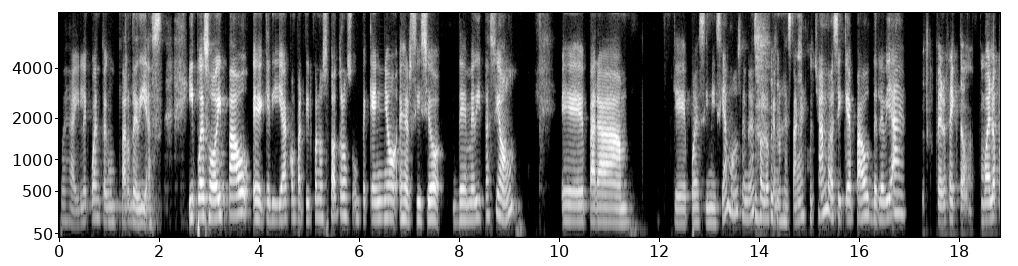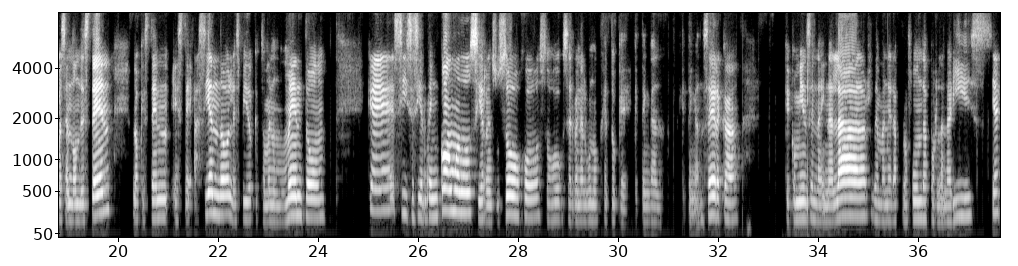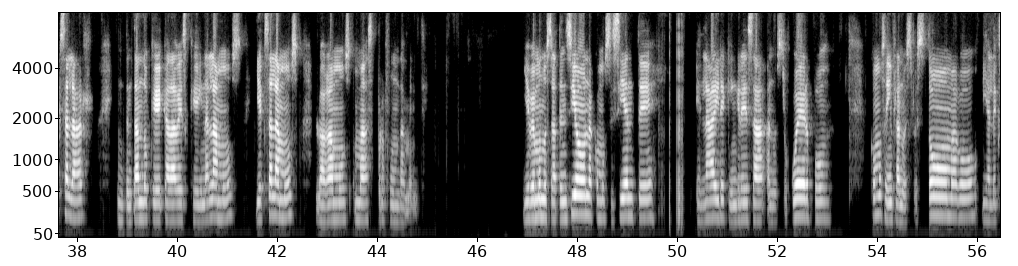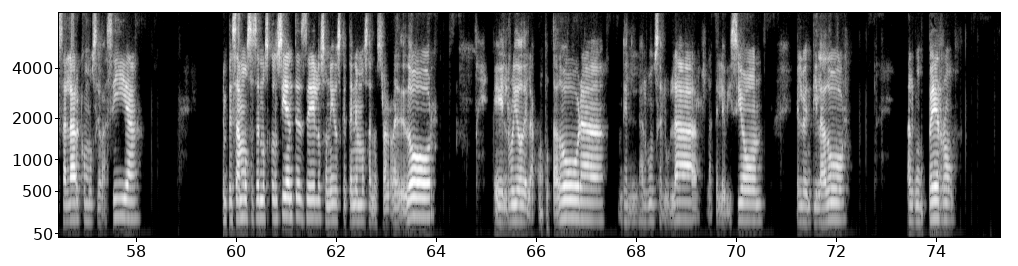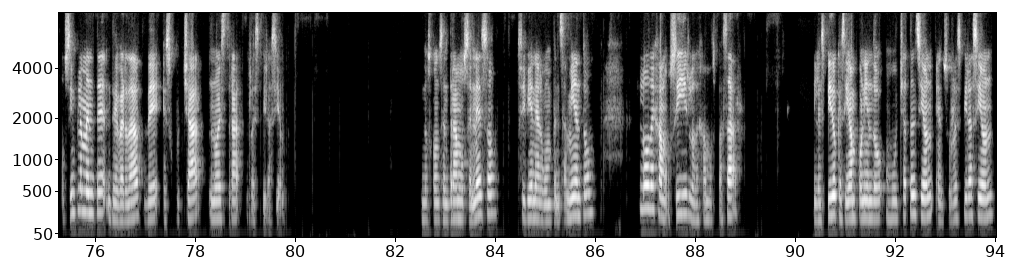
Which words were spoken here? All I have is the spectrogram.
Pues ahí le cuento en un par de días. Y pues hoy Pau eh, quería compartir con nosotros un pequeño ejercicio de meditación eh, para que pues iniciemos en eso, lo que nos están escuchando. Así que Pau, dele viaje. Perfecto. Bueno, pues en donde estén, lo que estén este, haciendo, les pido que tomen un momento, que si se sienten cómodos, cierren sus ojos o observen algún objeto que, tengan, que tengan cerca, que comiencen a inhalar de manera profunda por la nariz y a exhalar, intentando que cada vez que inhalamos y exhalamos lo hagamos más profundamente. Llevemos nuestra atención a cómo se siente el aire que ingresa a nuestro cuerpo, cómo se infla nuestro estómago y al exhalar cómo se vacía. Empezamos a hacernos conscientes de los sonidos que tenemos a nuestro alrededor, el ruido de la computadora, de algún celular, la televisión, el ventilador, algún perro, o simplemente de verdad de escuchar nuestra respiración nos concentramos en eso. Si viene algún pensamiento, lo dejamos ir, lo dejamos pasar. Y les pido que sigan poniendo mucha atención en su respiración.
